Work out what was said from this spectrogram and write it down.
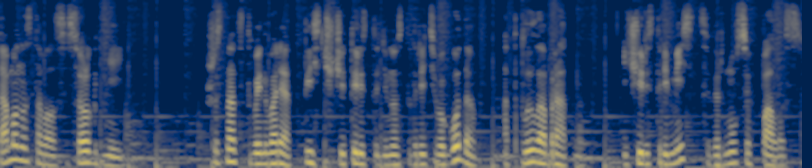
Там он оставался 40 дней. 16 января 1493 года отплыл обратно и через три месяца вернулся в Палос,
